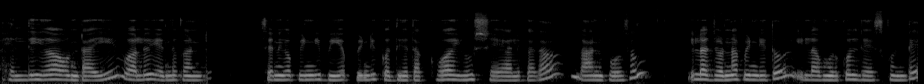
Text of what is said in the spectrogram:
హెల్దీగా ఉంటాయి వాళ్ళు. ఎందుకంటే శనగపిండి బియ్యపిండి కొద్దిగా తక్కువ యూస్ చేయాలి కదా. దానికోసం ఇలా జొన్న పిండితో ఇలా మురుకులు చేసుకుంటే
